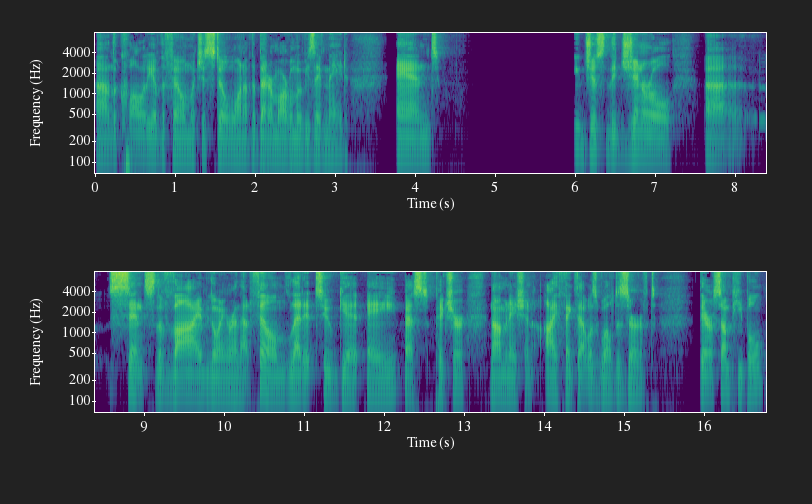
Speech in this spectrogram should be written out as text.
uh, the quality of the film, which is still one of the better Marvel movies they've made, and just the general uh, sense, the vibe going around that film led it to get a Best Picture nomination. I think that was well deserved. There are some people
